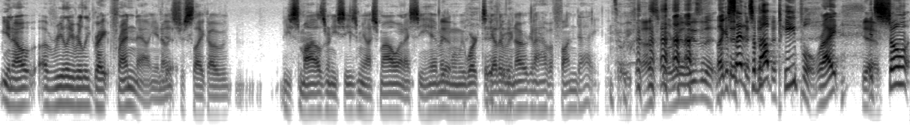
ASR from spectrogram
you know, a really really great friend now. You know, it's just like I. He smiles when he sees me. I smile when I see him, Yeah. and when we work together, we know we're gonna have a fun day. That's all you can ask for, really, isn't it? Like I said, it's about people, right? Yeah. It's so.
